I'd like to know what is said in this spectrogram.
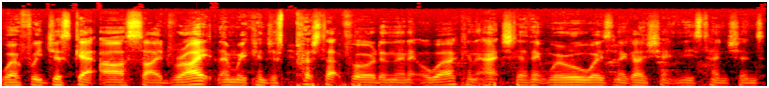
well, if we just get our side right, then we can just push that forward and then it will work. And actually, I think we're always negotiating these tensions.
